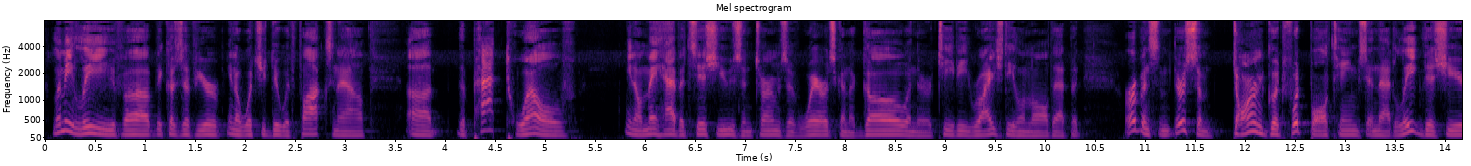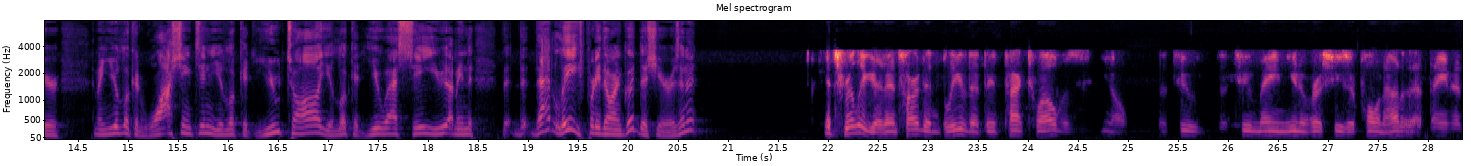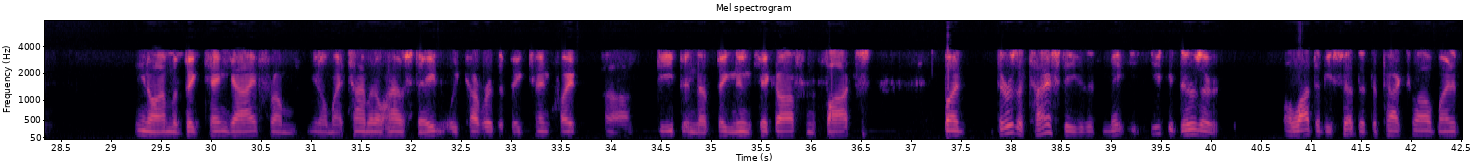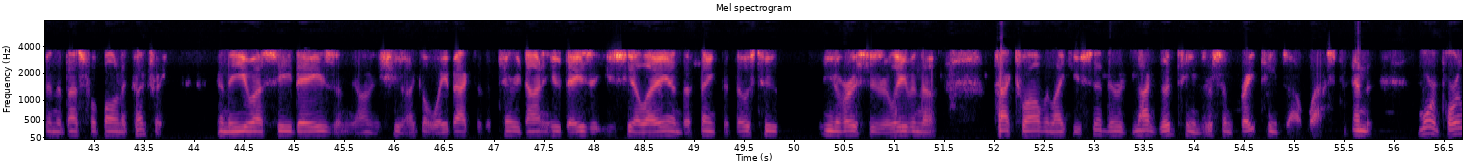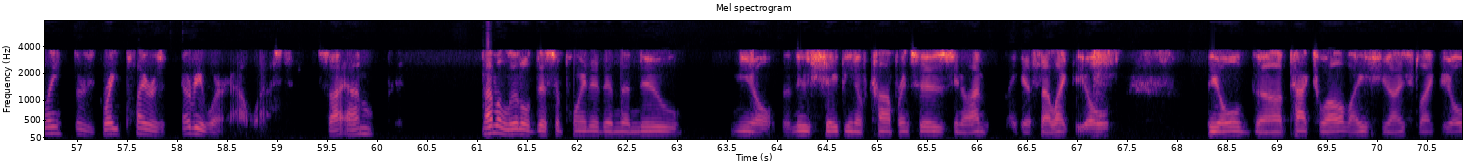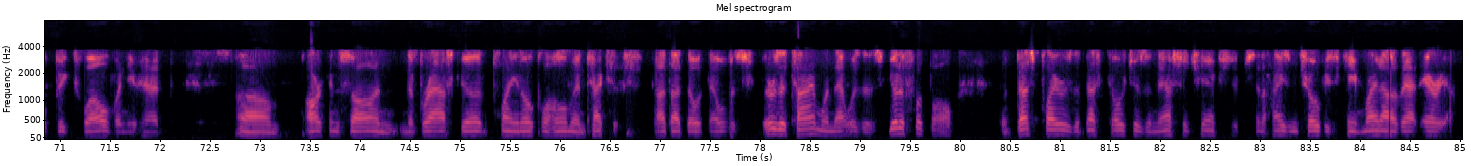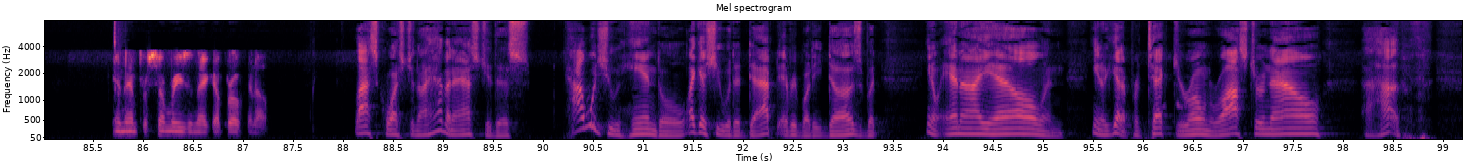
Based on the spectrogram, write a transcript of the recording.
Let me leave uh, because of your, you know, what you do with Fox now. Uh, the Pac-12, you know, may have its issues in terms of where it's going to go and their TV rights deal and all that. But Urban, some, there's some darn good football teams in that league this year I mean, you look at Washington, you look at Utah, you look at USC. You, I mean, th- th- that league's pretty darn good this year, isn't it? It's really good. It's hard to believe that the Pac-12 is, you know, the two the two main universities are pulling out of that thing. And you know, I'm a Big Ten guy from you know my time at Ohio State. We covered the Big Ten quite uh, deep in the Big Noon Kickoff from Fox. But there was a time, Steve, that may, you could. There's a a lot to be said that the Pac-12 might have been the best football in the country in the USC days, and I mean, shoot, I go way back to the Terry Donahue days at UCLA, and to think that those two universities are leaving the Pac-12, and like you said, they're not good teams. There's some great teams out west, and more importantly, there's great players everywhere out west. So I, I'm I'm a little disappointed in the new, you know, the new shaping of conferences. You know, I'm I guess I like the old the old uh, Pac-12. I used to, I used to like the old Big 12 when you had um, Arkansas and Nebraska playing Oklahoma and Texas. I thought that, that was there was a time when that was as good a football. The best players, the best coaches, and national championships and Heisman trophies came right out of that area. And then for some reason that got broken up. Last question. I haven't asked you this. How would you handle? I guess you would adapt. Everybody does, but you know, NIL and you know, you got to protect your own roster now. How,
